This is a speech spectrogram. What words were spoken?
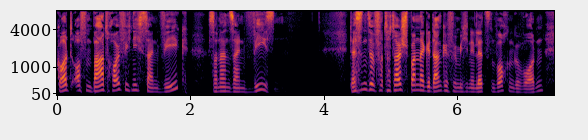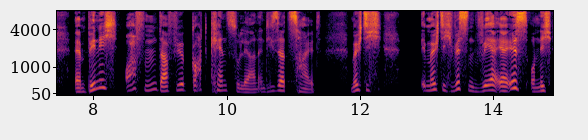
Gott offenbart häufig nicht seinen Weg, sondern sein Wesen. Das ist ein total spannender Gedanke für mich in den letzten Wochen geworden. Ähm, bin ich offen dafür, Gott kennenzulernen in dieser Zeit? Möchte ich, möchte ich wissen, wer er ist und nicht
